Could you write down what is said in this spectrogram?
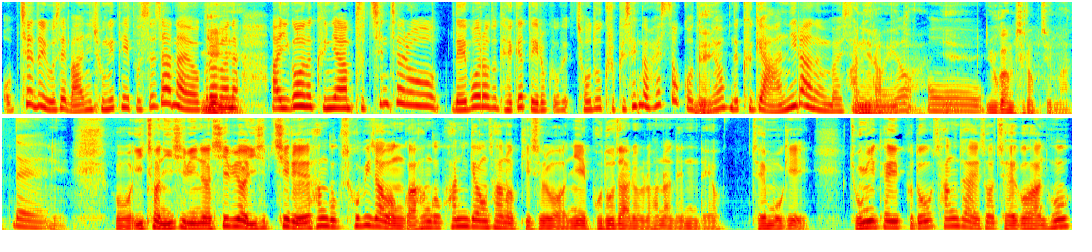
업체들 요새 많이 종이 테이프 쓰잖아요. 그러면은 예, 예. 아 이거는 그냥 붙인 채로 내버려도 되겠다 이렇게 저도 그렇게 생각을 했었거든요. 네. 근데 그게 아니라는 말씀인 아니랍니다. 거예요. 어. 예, 유감스럽지만 네. 예. 어, 2022년 12월 27일 한국 소비자원과 한국 환경산업기술원이 보도 자료를 하나 냈는데요. 제목이 종이 테이프도 상자에서 제거한 후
